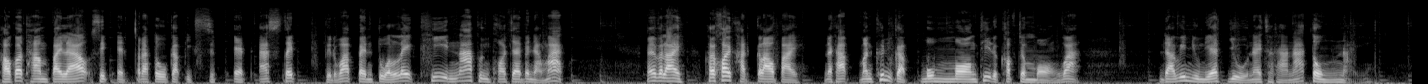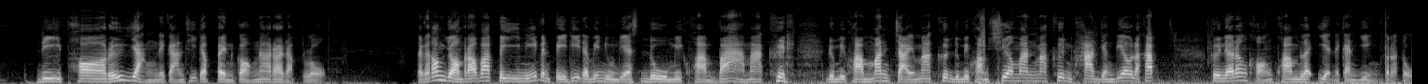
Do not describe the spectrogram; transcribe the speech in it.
เขาก็ทำไปแล้ว 11 ประตูกับอีก 11 แอสซิสต์ถือว่าเป็นตัวเลขที่น่าพึงพอใจเป็นอย่างมาก ไม่เป็นไร ค่อยๆ ขัดเกลาไปนะครับ มันขึ้นอยู่กับมุมมองที่เดอะคอปจะมองว่าดาวินยูเนสอยู่ในสถานะตรงไหน ดีพอหรืออยังในการที่จะเป็นกองหน้าระดับโลก แต่ก็ต้องยอมรับว่าปีนี้เป็นปีที่ดาวินยูเนสดูมีความบ้ามากขึ้น ดูมีความมั่นใจมากขึ้น ดูมีความเชื่อมั่นมากขึ้นขาดอย่างเดียวแหละครับ คือในเรื่องของความละเอียดในการยิงประตู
